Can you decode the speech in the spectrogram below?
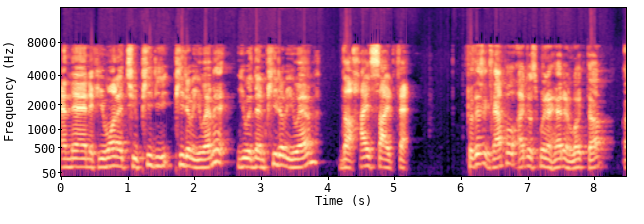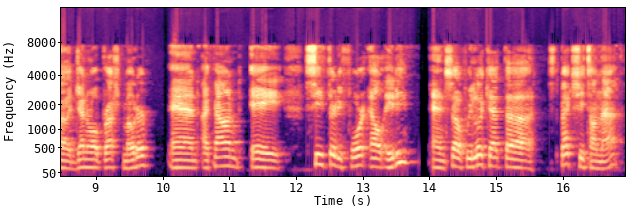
And then if you wanted to PD, PWM it, you would then PWM the high side FET. For this example, I just went ahead and looked up a general brushed motor and I found a C34L80. And so if we look at the spec sheets on that,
